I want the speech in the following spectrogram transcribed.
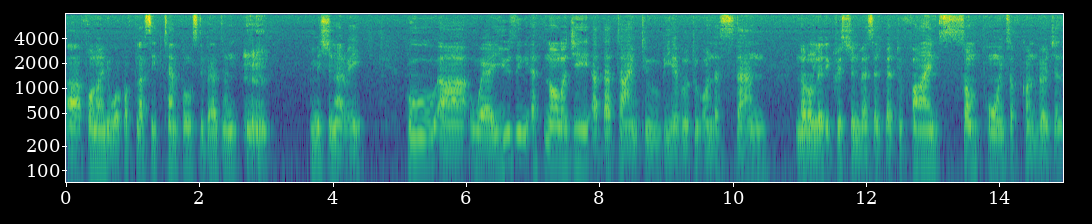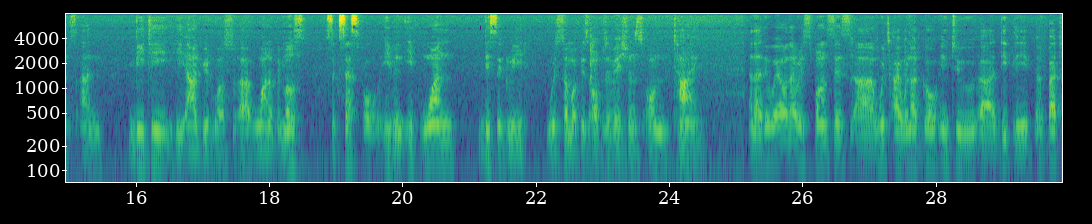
uh, following the work of Placide Tempels, the Belgian missionary, who were using ethnology at that time to be able to understand not only the Christian message, but to find some points of convergence. And Mbiti, he argued, was uh, one of the most successful, even if one disagreed with some of his observations on time. And uh, there were other responses, uh, which I will not go into uh, deeply, but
